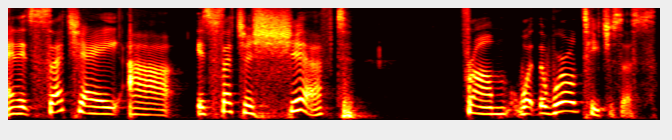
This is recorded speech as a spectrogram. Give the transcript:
And it's such a, uh, it's such a shift from what the world teaches us.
